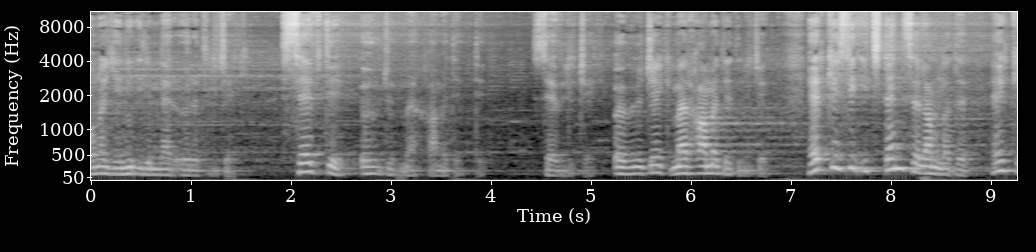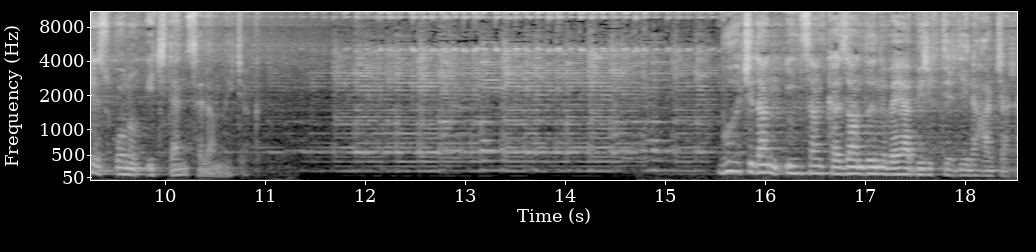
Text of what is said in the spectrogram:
ona yeni ilimler öğretilecek. Sevdi, övdü, merhamet etti. Sevilecek, övülecek, merhamet edilecek. Herkesi içten selamladı. Herkes onu içten selamlayacak. Bu açıdan insan kazandığını veya biriktirdiğini harcar.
